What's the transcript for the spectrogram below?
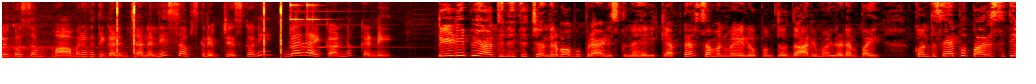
వీడియోల కోసం మా అమరావతి గళం ఛానల్ని సబ్స్క్రైబ్ చేసుకుని బెల్ ఐకాన్ నొక్కండి. టీడీపీ అధినేత చంద్రబాబు ప్రయాణిస్తున్న హెలికాప్టర్ సమన్వయ లోపంతో దారి మళ్ళడంపై కొంతసేపు పరిస్థితి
